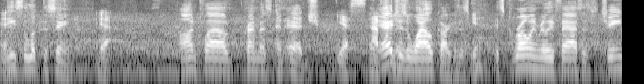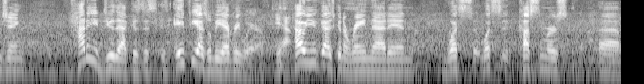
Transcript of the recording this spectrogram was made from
Yeah. needs to look the same. Yeah. On cloud, premise, and edge. Yes, And Edge is a wild card because it's, Yeah. it's growing really fast, it's changing. How do you do that? Because this APIs will be everywhere. Yeah. How are you guys going to rein that in? What's, what's the customer's um,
